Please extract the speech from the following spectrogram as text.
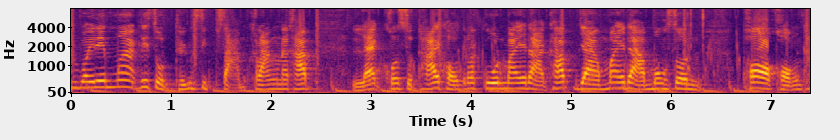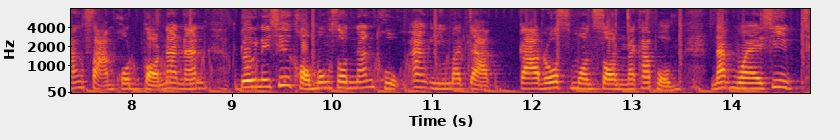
มป์ไว้ได้มากที่สุดถึง 13 ครั้งนะครับ และคนสุดท้ายของตระกูลไมดะครับ อย่างไมดะมงซน พ่อของทั้ง 3 คนก่อนหน้านั้น โดยในชื่อของมงซนนั้นถูกอ้างอิงมาจากการโรสมอนซอนนะครับผม นักมวยอาชีพช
